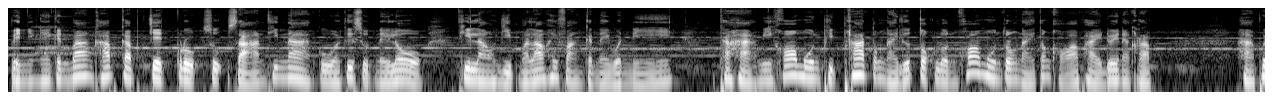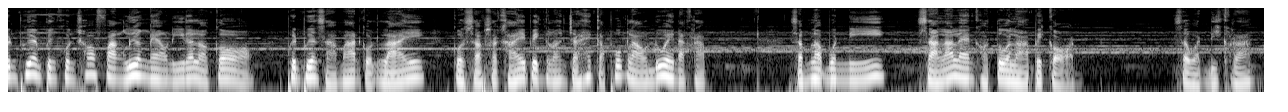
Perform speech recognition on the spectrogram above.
เป็นยังไงกันบ้างครับกับ 7กรุสุสานที่น่ากลัวที่สุดในโลก ที่เราหยิบมาเล่าให้ฟังกันในวันนี้ ถ้าหากมีข้อมูลผิดพลาดตรงไหนหรือตกหล่นข้อมูลตรงไหนต้องขออภัยด้วยนะครับ หากเพื่อนๆเป็นคนชอบฟังเรื่องแนวนี้แล้วเราก็เพื่อนๆสามารถกดไลค์กด Subscribe เป็นกำลังใจให้กับพวกเราด้วยนะครับสำหรับวันนี้สาระแลนขอตัวลาไปก่อน สวัสดีครับ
